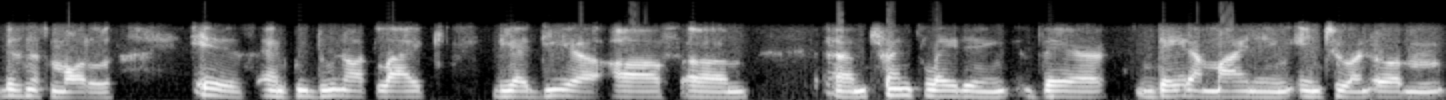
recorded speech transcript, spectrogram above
business model is, and we do not like the idea of um, um, translating their data mining into an urban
